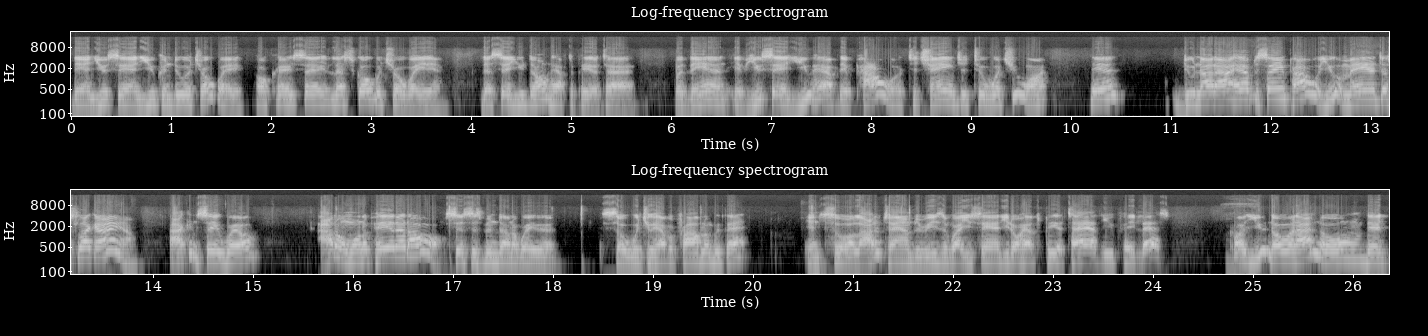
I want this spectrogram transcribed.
then you're saying you can do it your way. Okay, say, let's go with your way then. Let's say you don't have to pay a tithe. But then if you say you have the power to change it to what you want, then do not I have the same power? You're a man just like I am. I can say, well, I don't want to pay it at all since it's been done away with. So would you have a problem with that? And so a lot of times the reason why you're saying you don't have to pay a tithe, you pay less, because you know and I know that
